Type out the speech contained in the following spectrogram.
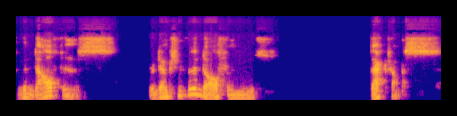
For the dolphins. Redemption for the dolphins. Zach Thomas.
